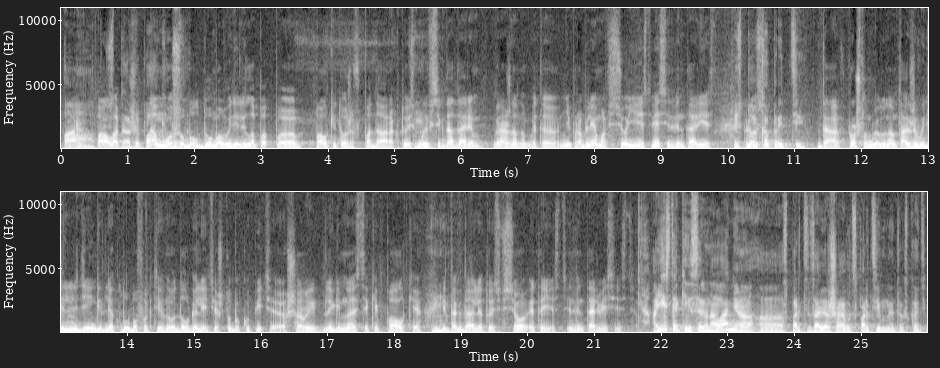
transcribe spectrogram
пар А, палок. даже палки Нам Мособлдума выделила па- па- палки тоже в подарок. То есть мы всегда дарим гражданам, это не проблема, все есть, весь инвентарь есть. То есть Плюс- только прийти. Да, в прошлом году нам также выделили деньги для клубов активного долголетия, чтобы купить э, шары для гимнастики, палки и так далее. То есть все это есть, инвентарь весь есть. А есть такие соревнования, э, завершая вот спортивный, так сказать,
